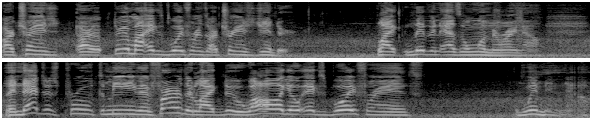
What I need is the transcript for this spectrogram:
Are trans? Are three of my ex boyfriends are transgender, like living as a woman right now, and that just proved to me even further. Like, dude, why all your ex boyfriends women now?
